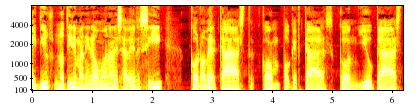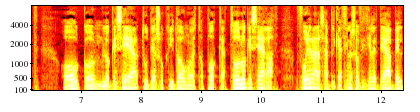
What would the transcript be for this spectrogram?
iTunes no tiene manera humana de saber si con Overcast, con Pocketcast, con Ucast o con lo que sea, tú te has suscrito a uno de estos podcasts. Todo lo que se haga fuera de las aplicaciones oficiales de Apple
